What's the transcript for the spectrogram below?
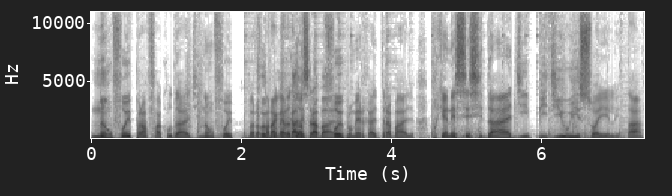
não foi para a faculdade, não foi para a graduação, trabalho. foi para o mercado de trabalho, porque a necessidade pediu isso a ele, tá?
